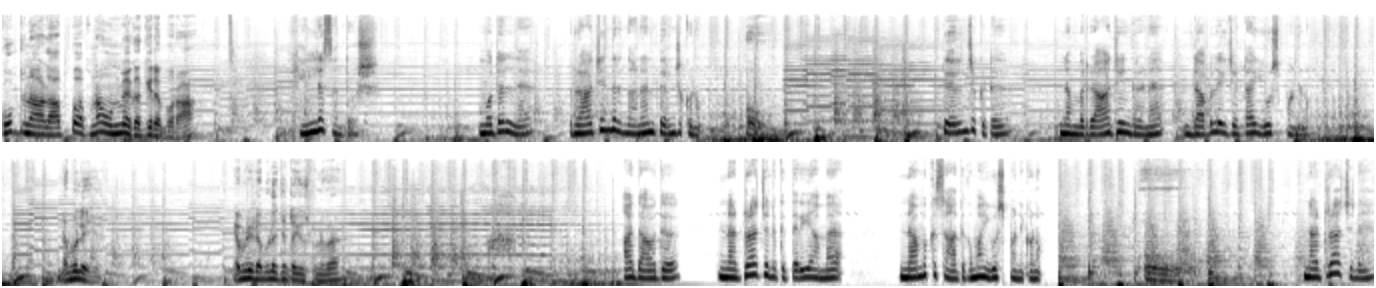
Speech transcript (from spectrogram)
கூப்பிட்டு நாலு அப்போ அப்படின்னா உண்மையை கக்கிற போறான். இல்ல சந்தோஷ். முதல்ல ராஜேந்திரன் தானான்னு தெரிஞ்சுக்கணும். ஓ. தெரிஞ்சுக்கிட்டு நம்ம ராஜேந்திரனை டபுள் ஏஜென்ட்டா யூஸ் பண்ணணும். டபுள் ஏஜென்ட் எப்படி டபுள் ஏஜென்ட்டாக யூஸ் பண்ணுவ? அதாவது நட்ராஜனுக்கு தெரியாம நமக்கு சாதகமா யூஸ் பண்ணிக்கணும். ஓ. நட்ராஜனை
